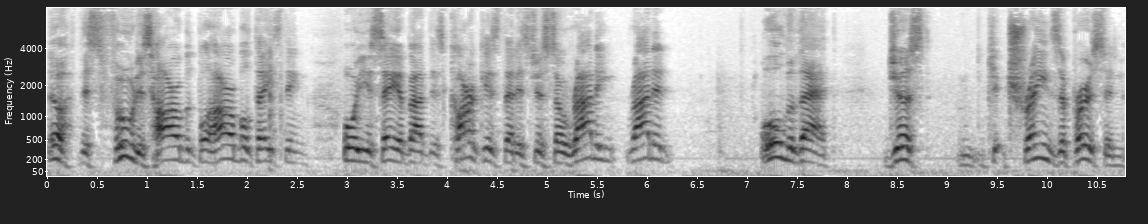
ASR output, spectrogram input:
oh, this food is horrible, horrible tasting, or you say about this carcass that is just so rotting, rotted, all of that just trains a person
